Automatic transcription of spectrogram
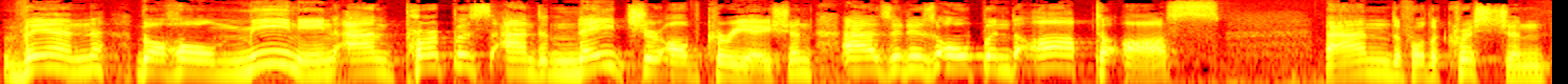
then the whole meaning and purpose and nature of creation as it is opened up to us. And for the Christian,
